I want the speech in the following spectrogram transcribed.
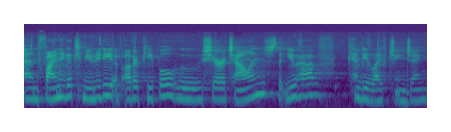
and finding a community of other people who share a challenge that you have can be life changing.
